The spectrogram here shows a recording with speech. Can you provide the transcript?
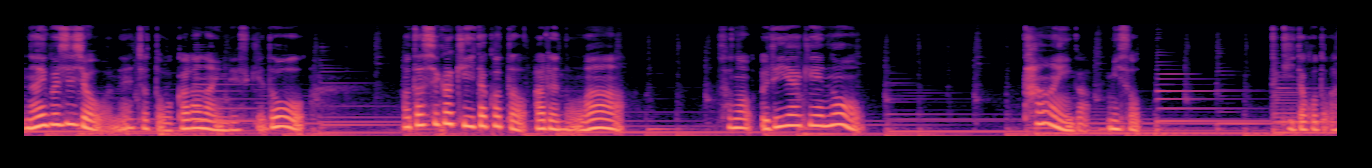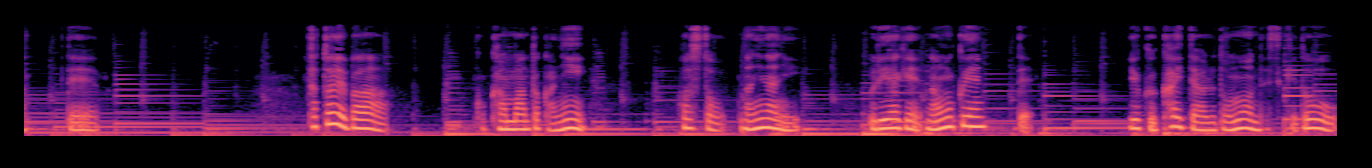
内部事情はねちょっとわからないんですけど私が聞いたことあるのはその売り上げの単位が味噌って聞いたことあって例えばこう看板とかにホスト何々売上何億円ってよく書いてあると思うんですけど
